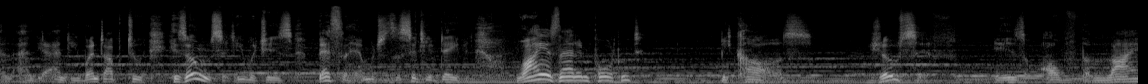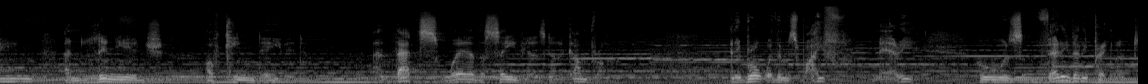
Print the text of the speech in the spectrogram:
and, and, and he went up to his own city, which is Bethlehem, which is the city of David. Why is that important? Because Joseph is of the line and lineage of King David. And that's where the Savior is going to come from. And he brought with him his wife, Mary, who was very, very pregnant.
